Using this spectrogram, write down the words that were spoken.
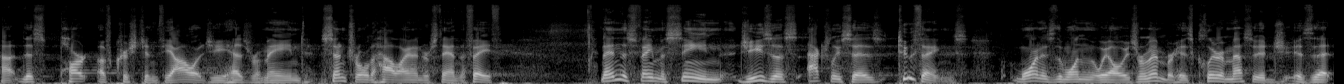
uh, this part of Christian theology has remained central to how I understand the faith. Now, in this famous scene, Jesus actually says two things. One is the one that we always remember. His clear message is that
